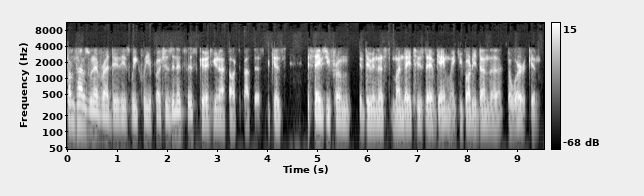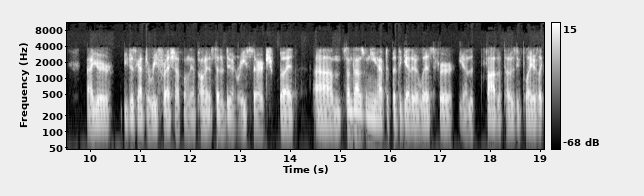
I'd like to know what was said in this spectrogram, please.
sometimes whenever I do these weekly approaches, and it's it's good. You and I talked about this because it saves you from doing this Monday, Tuesday of game week. You've already done the the work, and uh, you're you just got to refresh up on the opponent instead of doing research. But um, sometimes when you have to put together a list for you know the five opposing players, like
